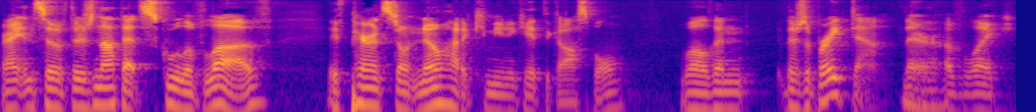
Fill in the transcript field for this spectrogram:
right? And so if there's not that school of love, if parents don't know how to communicate the gospel, well, then there's a breakdown there Yeah. of like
